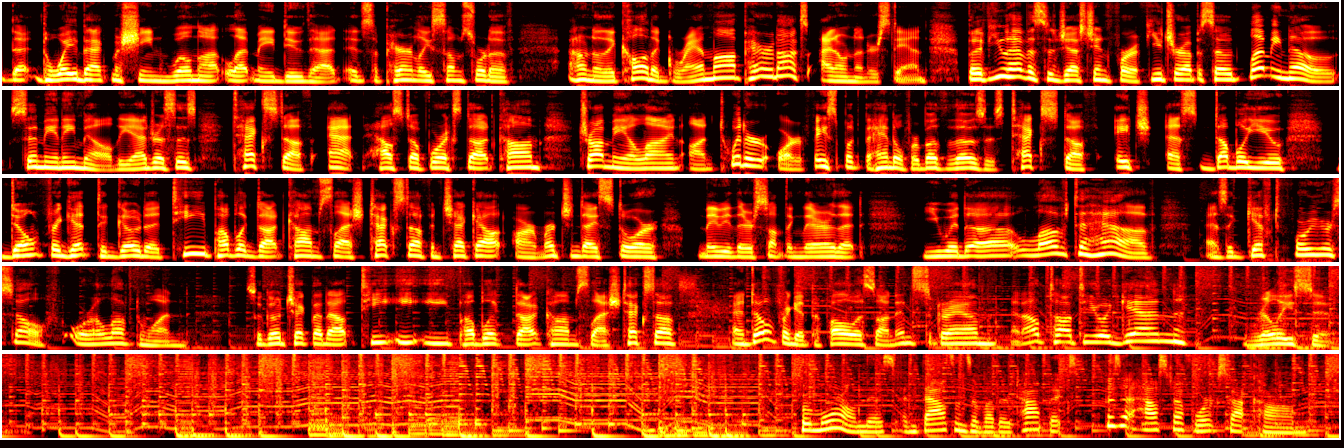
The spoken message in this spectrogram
that the Wayback Machine will not let me do that. It's apparently some sort of I don't know, they call it a grandma paradox? I don't understand. But if you have a suggestion for a future episode, let me know. Send me an email. The address is techstuff at howstuffworks.com. Drop me a line on Twitter or Facebook. The handle for both of those is techstuff, HSW. Don't forget to go to teepublic.com slash techstuff and check out our merchandise store. Maybe there's something there that you would uh, love to have as a gift for yourself or a loved one. So go check that out, teepublic.com slash techstuff. And don't forget to follow us on Instagram, and I'll talk to you again really soon. For more on this and thousands of other topics, visit howstuffworks.com.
